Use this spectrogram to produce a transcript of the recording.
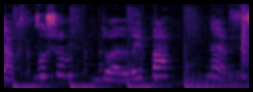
Итак, слушаем Дуэлипа Липа.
